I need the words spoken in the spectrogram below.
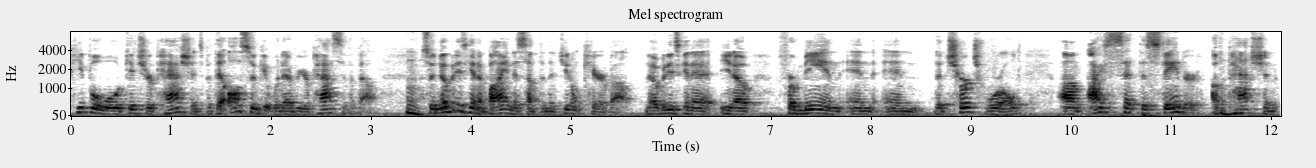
people will get your passions, but they also get whatever you're passive about. Hmm. So nobody's going to buy into something that you don't care about. Nobody's going to, you know, for me in in, in the church world, um, I set the standard Mm-hmm. of passion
